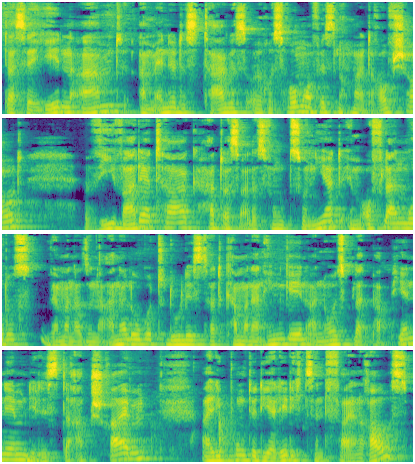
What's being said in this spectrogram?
dass ihr jeden Abend am Ende des Tages eures Homeoffice nochmal draufschaut. Wie war der Tag? Hat das alles funktioniert? Im Offline-Modus, wenn man also eine analoge To-Do-Liste hat, kann man dann hingehen, ein neues Blatt Papier nehmen, die Liste abschreiben. All die Punkte, die erledigt sind, fallen raus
